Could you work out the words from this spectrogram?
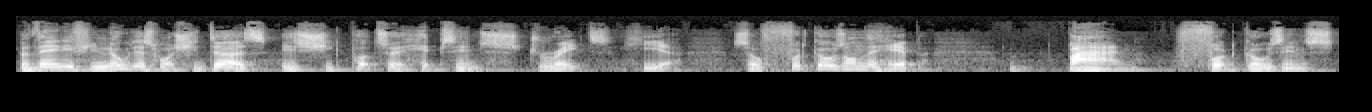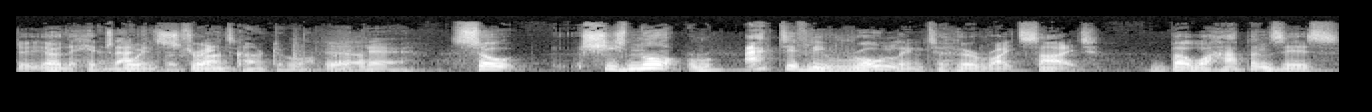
But then if you notice what she does is she puts her hips in straight here. So foot goes on the hip, bang, foot goes in, st- uh, the hips and go in straight. uncomfortable Yeah. right there. So she's not actively rolling to her right side. But what happens is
